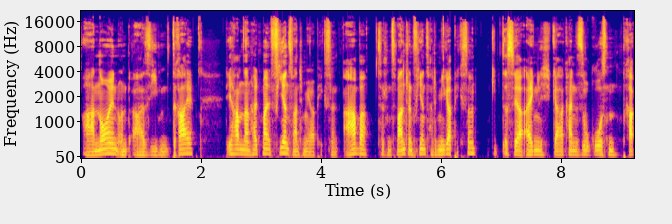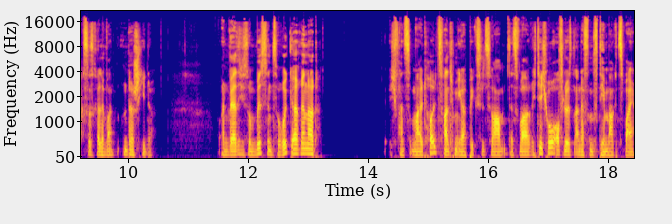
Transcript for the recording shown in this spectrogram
A9 und A7 III, die haben dann halt mal 24 Megapixel. Aber zwischen 20 und 24 Megapixeln gibt es ja eigentlich gar keine so großen praxisrelevanten Unterschiede. Und wer sich so ein bisschen zurückerinnert, ich fand es mal toll, 20 Megapixel zu haben. Das war richtig hochauflösend an der 5D Mark II.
